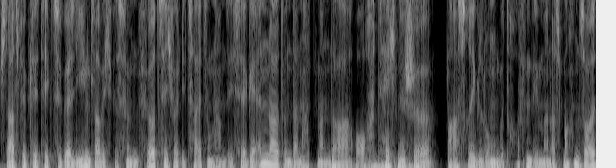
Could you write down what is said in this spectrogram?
Staatsbibliothek zu Berlin, glaube ich, bis 45, weil die Zeitungen haben sich sehr geändert und dann hat man da auch technische Maßregelungen getroffen, wie man das machen soll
